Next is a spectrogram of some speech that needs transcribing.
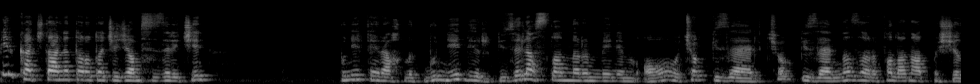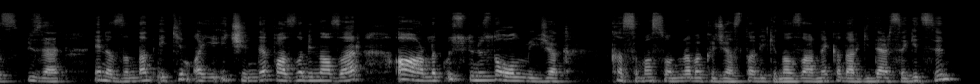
birkaç tane tarot açacağım sizler için bu ne ferahlık bu nedir? Güzel aslanlarım benim. Oo çok güzel çok güzel. Nazarı falan atmışız. Güzel. En azından Ekim ayı içinde fazla bir nazar ağırlık üstünüzde olmayacak. Kasım'a sonra bakacağız. Tabii ki nazar ne kadar giderse gitsin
